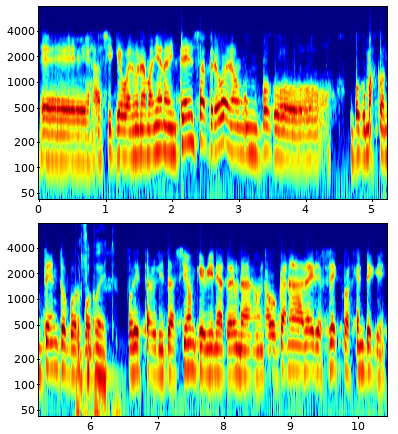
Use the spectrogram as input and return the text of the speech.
eh, así que bueno, una mañana intensa, pero bueno, un poco un poco más contento por, por, por, esta habilitación que viene a traer una, una bocanada de aire fresco a gente que,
